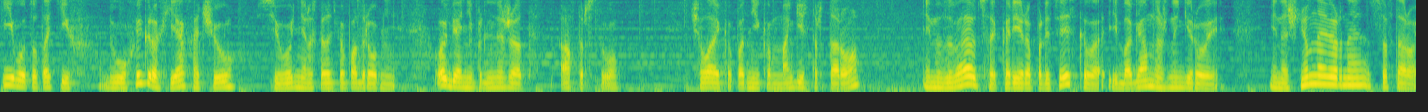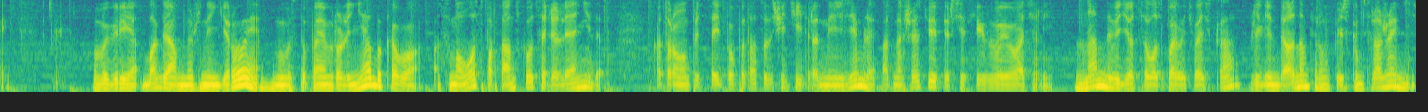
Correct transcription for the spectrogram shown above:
И вот о таких двух играх я хочу сегодня рассказать поподробнее. Обе они принадлежат авторству человека под ником Магистр Таро и называются «Карьера полицейского» и «Богам нужны герои». И начнем, наверное, со второй. В игре «Богам нужны герои» мы выступаем в роли не абы кого, а самого спартанского царя Леонида, которому предстоит попытаться защитить родные земли от нашествия персидских завоевателей. Нам доведется возглавить войска в легендарном Фермопильском сражении,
